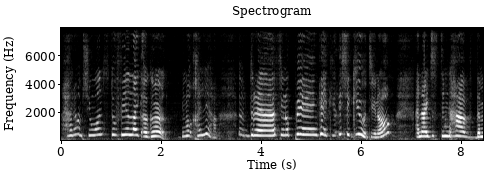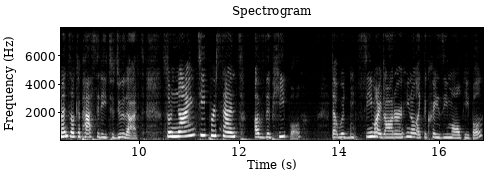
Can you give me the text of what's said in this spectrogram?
Haram, she wants to feel like a girl you know خليها dress you know pink is she cute you know and I just didn't have the mental capacity to do that so 90% of the people that would see my daughter you know like the crazy mall people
